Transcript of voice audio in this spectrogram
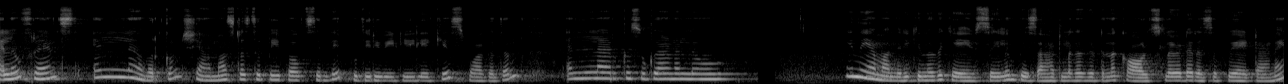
ഹലോ ഫ്രണ്ട്സ് എല്ലാവർക്കും ശ്യാമാസ് റെസിപ്പി ബോക്സിന്റെ പുതിയൊരു വീഡിയോയിലേക്ക് സ്വാഗതം. എല്ലാവർക്കും സുഖമാണല്ലോ ഇന്ന് ഞാൻ വന്നിരിക്കുന്നത് കെ എഫ് സിയിലും പിസ്സ ഹട്ടിലൊക്കെ കിട്ടുന്ന കോൾസ്ലോയുടെ റെസിപ്പി ആയിട്ടാണ്.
